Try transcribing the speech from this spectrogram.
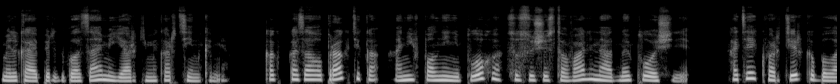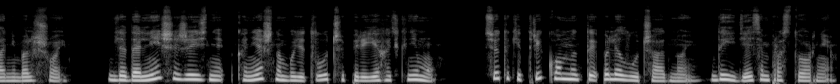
мелькая перед глазами яркими картинками. Как показала практика, они вполне неплохо сосуществовали на одной площади, хотя и квартирка была небольшой. Для дальнейшей жизни, конечно, будет лучше переехать к нему. Все-таки три комнаты были лучше одной, да и детям просторнее.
